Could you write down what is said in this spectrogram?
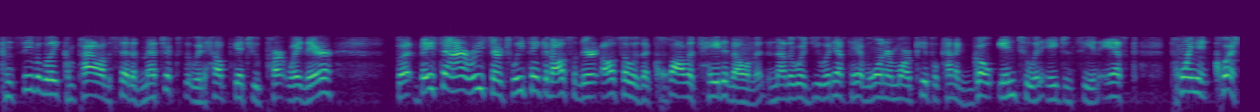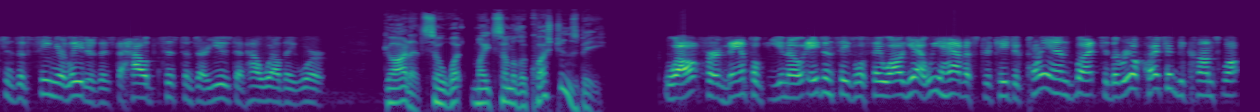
conceivably compile a set of metrics that would help get you partway there. But based on our research, we think it also there also is a qualitative element. In other words, you would have to have one or more people kind of go into an agency and ask poignant questions of senior leaders as to how the systems are used and how well they work. Got it. So, what might some of the questions be? Well, for example, you know, agencies will say, well, yeah, we have a strategic plan, but the real question becomes, well,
